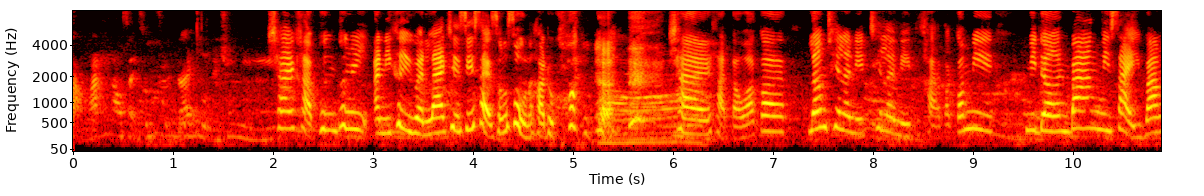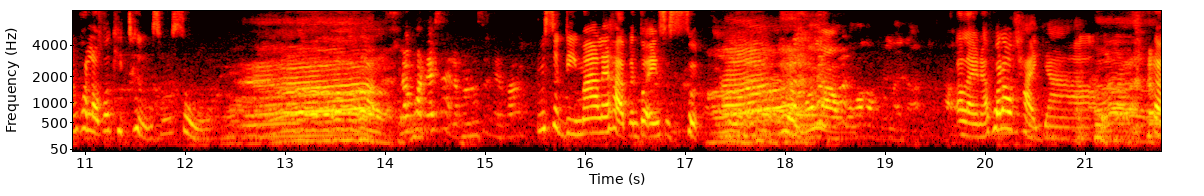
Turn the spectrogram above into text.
สามารถให้เราใส่ส้นสูง ได้อยู่ในช่วงนี้ ใช่ค่ะเพิ่งเพิ่งอันนี้คืออีเวนต์แรกที่ซี่ใส่ส้นสูงนะคะทุกคน ใช่ค่ะ แต่ว่าก็เริ่มทีละนิดทีละนิดค่ะ แต่ก็มีมีเดินบ้างมีใส่บ้างเพราะเราก็คิดถึงส้นสูงเออแล้วพอได้ใส่แล้วมันรู้สึกไงบ้าง รู้สึกดีมากเลยค่ะ เป็นตัวเองสุดอ่าเพราะเราเพราะว่าเราเป็นอะไรนะๆ อะไรนะเพราะเราขายยาวแต่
